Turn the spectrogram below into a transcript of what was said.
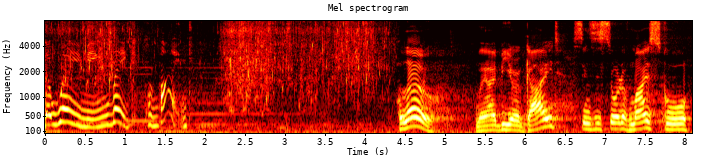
the Weiming Lake combined. Hello, may I be your guide? Since it's sort of my school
